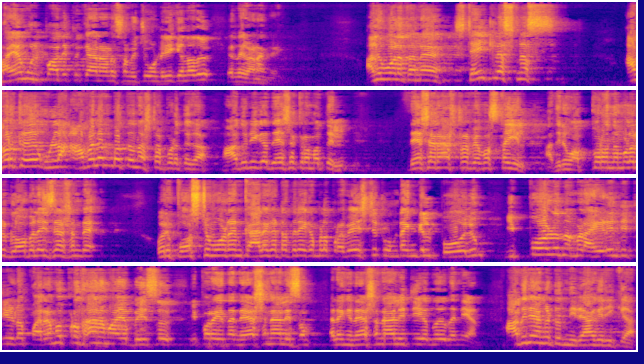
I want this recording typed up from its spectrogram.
ഭയം ഉൽപ്പാദിപ്പിക്കാനാണ് ശ്രമിച്ചുകൊണ്ടിരിക്കുന്നത് എന്ന് കാണാൻ കഴിയും. അതുപോലെ തന്നെ സ്റ്റേറ്റ്ലെസ്നെസ് അവർക്ക് ഉള്ള അവലംബത്തെ നഷ്ടപ്പെടുത്തുക ആധുനിക ദേശക്രമത്തിൽ ദേശരാഷ്ട്ര വ്യവസ്ഥയിൽ അതിനും അപ്പുറം നമ്മളൊരു ഗ്ലോബലൈസേഷന്റെ ഒരു പോസ്റ്റ് മോഡേൺ കാലഘട്ടത്തിലേക്ക് നമ്മൾ പ്രവേശിച്ചിട്ടുണ്ടെങ്കിൽ പോലും ഇപ്പോഴും നമ്മുടെ ഐഡന്റിറ്റിയുടെ പരമപ്രധാനമായ ബേസ് ഈ പറയുന്ന നാഷണാലിസം അല്ലെങ്കിൽ നാഷണാലിറ്റി എന്നത് തന്നെയാണ്. അതിനെ അങ്ങോട്ട് നിരാകരിക്കുക.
